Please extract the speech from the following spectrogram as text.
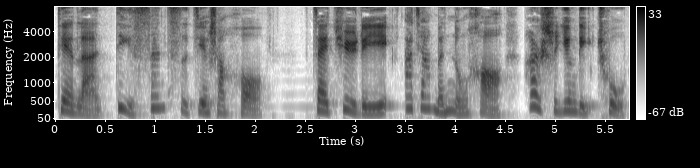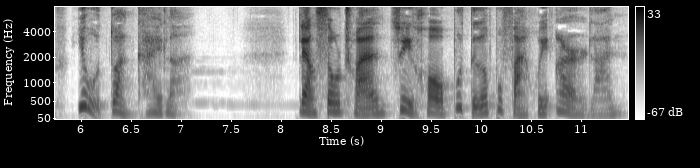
电缆第三次接上后，在距离阿伽门农号二十英里处又断开了。两艘船最后不得不返回爱尔兰。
